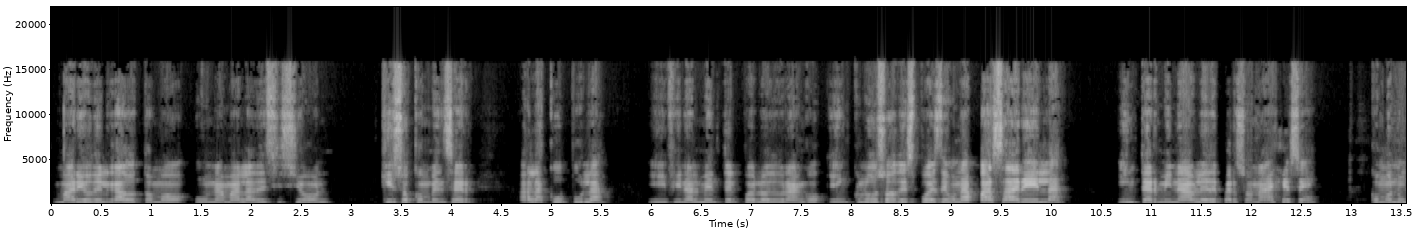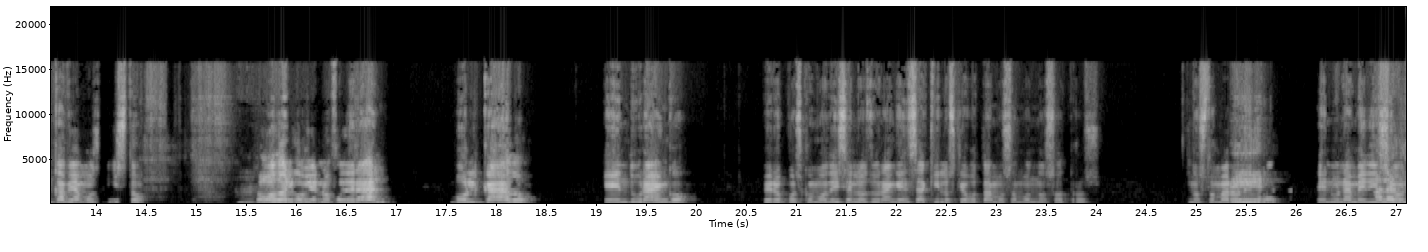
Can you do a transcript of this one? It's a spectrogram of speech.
Mario Delgado, tomó una mala decisión, quiso convencer a la cúpula y finalmente el pueblo de Durango, incluso después de una pasarela interminable de personajes, ¿eh? como nunca uh -huh. habíamos visto. Uh -huh. Todo el gobierno federal volcado uh -huh. en Durango, pero pues como dicen los duranguenses, aquí los que votamos somos nosotros. Nos tomaron eh, en, cuenta en una medición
